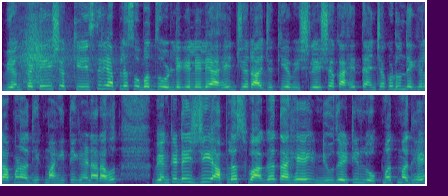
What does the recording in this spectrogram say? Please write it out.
व्यंकटेश केसरी आपल्यासोबत जोडले गेलेले आहेत जे राजकीय विश्लेषक आहेत. त्यांच्याकडून देखील आपण अधिक माहिती घेणार आहोत. व्यंकटेशजी आपलं स्वागत आहे न्यूज एटीन लोकमतमध्ये.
